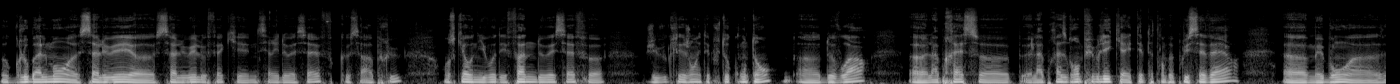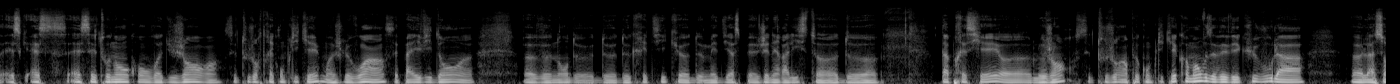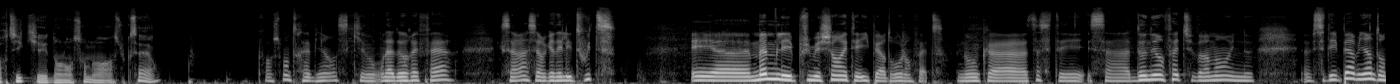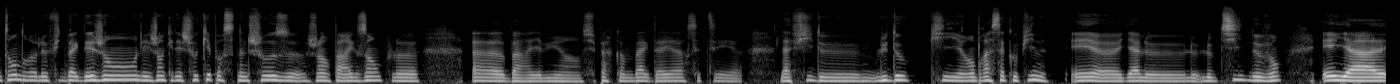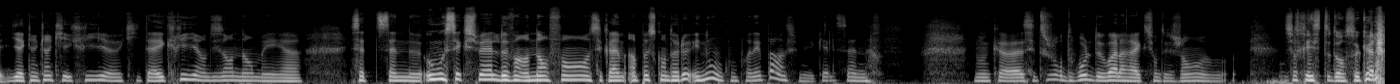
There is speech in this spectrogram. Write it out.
euh, globalement euh, salué, euh, salué le fait qu'il y ait une série de SF, que ça a plu. En tout cas au niveau des fans de SF, euh, j'ai vu que les gens étaient plutôt contents euh, de voir. Euh, la presse, euh, la presse grand public a été peut-être un peu plus sévère, Euh, mais bon, est-ce étonnant quand on voit du genre? C'est toujours très compliqué. Moi, je le vois. Hein, c'est pas évident venant de, critiques, de médias généralistes, de d'apprécier le genre. C'est toujours un peu compliqué. Comment vous avez vécu vous la la sortie qui est dans l'ensemble un succès hein? Franchement, très bien. Ce qu'on adorait faire, Sarah, c'est regarder les tweets. Et euh, même les plus méchants étaient hyper drôles en fait. Donc euh, ça c'était ça donnait en fait vraiment une euh, c'était hyper bien d'entendre le feedback des gens, les gens qui étaient choqués pour certaines choses, genre par exemple bah il y a eu un super comeback d'ailleurs, c'était la fille de Ludo qui embrasse sa copine et il y a le, petit devant. Et il y a, y a quelqu'un qui écrit qui t'a écrit en disant non mais cette scène homosexuelle devant un enfant c'est quand même un peu scandaleux. Et nous on comprenait pas. Mais quelle scène? Donc euh, c'est toujours drôle de voir la réaction des gens euh, sur triste dans ce cas-là.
